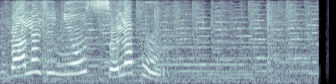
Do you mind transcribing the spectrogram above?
Balaji news Solapur.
